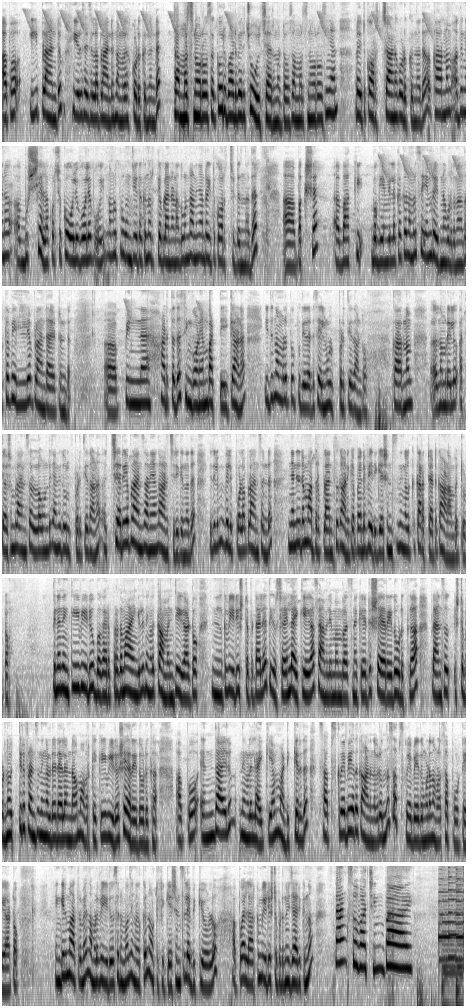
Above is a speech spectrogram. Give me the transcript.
അപ്പോൾ ഈ പ്ലാന്റും ഈ ഒരു സൈസുള്ള പ്ലാന്റും നമ്മൾ കൊടുക്കുന്നുണ്ട്. സമ്മർ സ്നോ ഒക്കെ ഒരുപാട് പേര് ചോദിച്ചായിരുന്നു കേട്ടോ സമ്മർ സ്നോ റോസ് ഞാൻ റേറ്റ് കുറച്ചാണ് കൊടുക്കുന്നത്. കാരണം അതിങ്ങനെ ബുഷിയല്ല കുറച്ച് കോൽ പോലെ പോയി. നമ്മൾ പ്രൂൺ ചെയ്തൊക്കെ നിർത്തിയ പ്ലാന്റാണ് അതുകൊണ്ടാണ് ഞാൻ റേറ്റ് കുറച്ചിടുന്നത്. പക്ഷേ ബാക്കി ബൊഗേൻവില്ലക്കൊക്കെ നമ്മൾ സെയിം റേറ്റിനാണ് കൊടുക്കുന്നത്. അതൊക്കെ വലിയ പ്ലാന്റ് ആയിട്ടുണ്ട്. പിന്നെ അടുത്തത് സിങ്കോണിയം ബട്ടിക്കാണ്. ഇത് നമ്മളിപ്പോൾ പുതിയതായിട്ട് സെയിലിന് ഉൾപ്പെടുത്തിയതാണ് കേട്ടോ കാരണം നമ്മുടെ കയ്യിൽ അത്യാവശ്യം പ്ലാൻസ് ഉള്ളതുകൊണ്ട് ഞാൻ ഇത് ഉൾപ്പെടുത്തിയതാണ്. ചെറിയ പ്ലാൻസ് ആണ് ഞാൻ കാണിച്ചിരിക്കുന്നത്. ഇതിലും വലിപ്പമുള്ള പ്ലാൻസ് ഉണ്ട്. ഞാൻ ഇതിന്റെ മദർ പ്ലാൻസ് കാണിക്കാം. അപ്പോൾ അതിന്റെ വെരിഗേഷൻസ് നിങ്ങൾക്ക് കറക്റ്റായിട്ട് കാണാൻ പറ്റും കേട്ടോ പിന്നെ നിങ്ങൾക്ക് ഈ വീഡിയോ ഉപകാരപ്രദമായെങ്കിൽ നിങ്ങൾ കമന്റ് ചെയ്യുക കേട്ടോ. നിങ്ങൾക്ക് വീഡിയോ ഇഷ്ടപ്പെട്ടാൽ തീർച്ചയായും ലൈക്ക് ചെയ്യുക ഫാമിലി മെമ്പേഴ്സിനൊക്കെ ആയിട്ട് ഷെയർ ചെയ്ത് കൊടുക്കുക. പ്ലാൻസ് ഇഷ്ടപ്പെടുന്ന ഒത്തിരി ഫ്രണ്ട്സ് നിങ്ങളുടെ ഇടയിൽ ഉണ്ടാവും അവർക്കൊക്കെ ഈ വീഡിയോ ഷെയർ ചെയ്ത് കൊടുക്കുക. അപ്പോൾ എന്തായാലും നിങ്ങൾ ലൈക്ക് ചെയ്യാൻ മടിക്കരുത്. സബ്സ്ക്രൈബ് ചെയ്ത് കാണുന്നവരൊന്ന് സബ്സ്ക്രൈബ് ചെയ്തും കൂടെ നമ്മളെ സപ്പോർട്ട് ചെയ്യുക കേട്ടോ. എങ്കിൽ മാത്രമേ നമ്മൾ വീഡിയോസ് ഇടുമ്പോൾ നിങ്ങൾക്ക് നോട്ടിഫിക്കേഷൻസ് ലഭിക്കുകയുള്ളൂ. അപ്പോൾ എല്ലാവർക്കും വീഡിയോ ഇഷ്ടപ്പെടുന്നു വിചാരിക്കുന്നു. Thanks for watching bye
